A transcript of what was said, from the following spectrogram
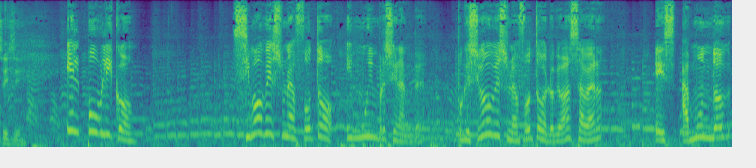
Sí, sí. El público, si vos ves una foto, es muy impresionante. Porque si vos ves una foto, lo que vas a ver es a Moondog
